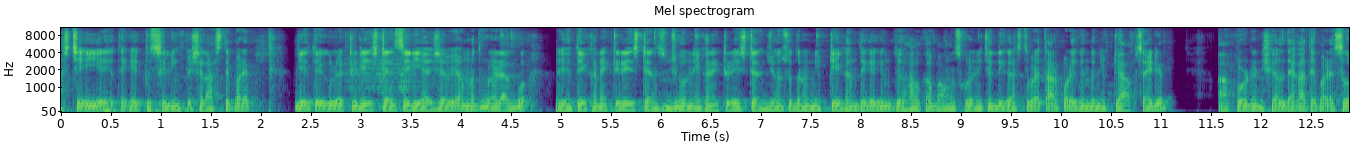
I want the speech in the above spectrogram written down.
আসছে। এই এরিয়া থেকে একটু সেলিং প্রেশার আসতে পারে। যেহেতু এগুলো একটি রেজিস্ট্যান্স এরিয়া হিসাবে আমরা ধরে রাখব, যেহেতু এখানে একটি রেজিস্ট্যান্স জোন এখানে একটি রেজিস্ট্যান্স জোন সুতরাং নিফটি এখান থেকে কিন্তু হালকা বাউন্স করে নিচের দিকে আসতে পারে। তারপরে কিন্তু নিফটি আপসাইডে পোটেনশিয়াল দেখাতে পারে। সো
